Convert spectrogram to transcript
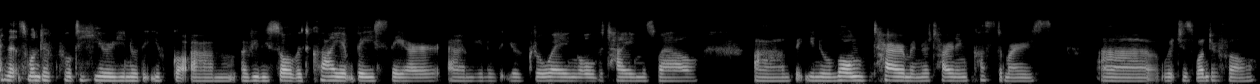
and it's wonderful to hear you know that you've got um, a really solid client base there um, you know that you're growing all the time as well um, but you know long term and returning customers uh, which is wonderful,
